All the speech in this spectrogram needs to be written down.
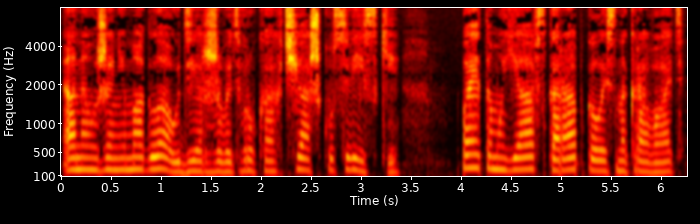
Она уже не могла удерживать в руках чашку с виски, поэтому я вскарабкалась на кровать,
